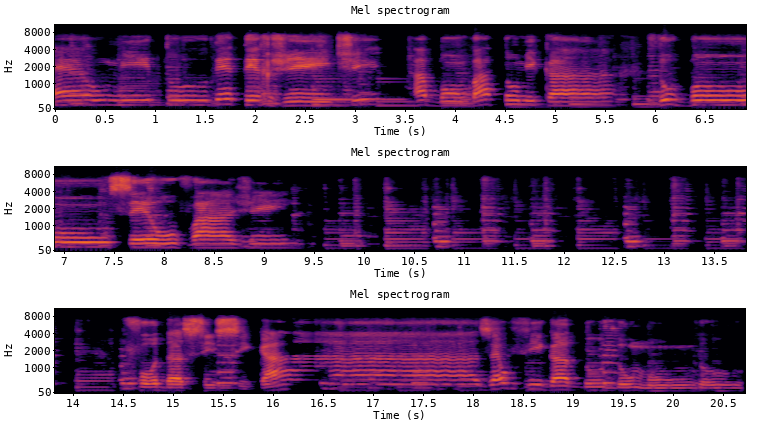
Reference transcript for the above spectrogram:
é o mito detergente a bomba atômica do bom selvagem. Foda-se se gás é o fígado do mundo.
